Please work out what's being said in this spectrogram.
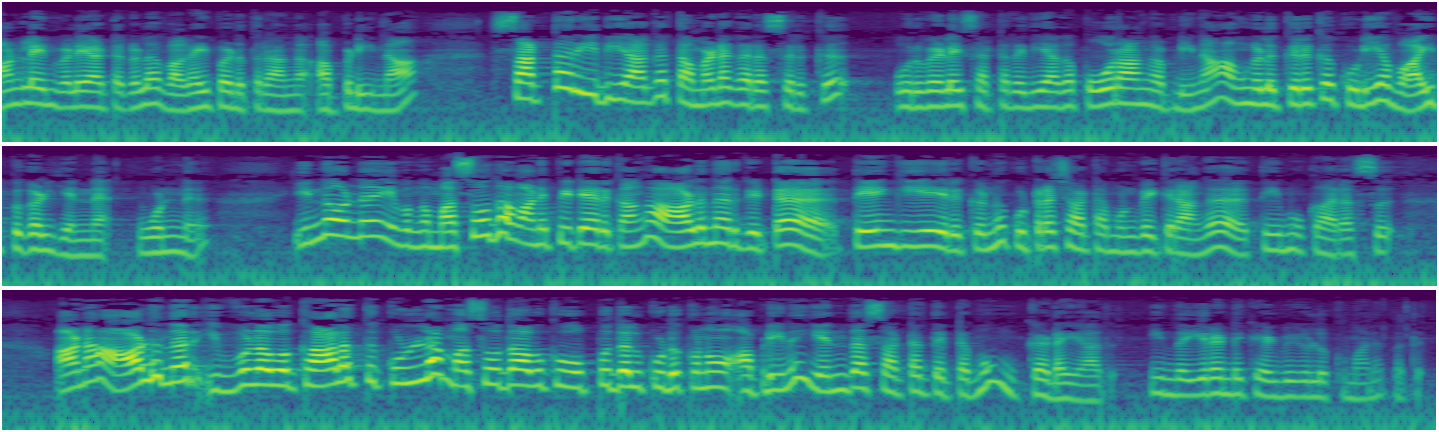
ஆன்லைன் விளையாட்டுகளை வகைப்படுத்துறாங்க. அப்படின்னா சட்ட ரீதியாக தமிழக அரசிற்கு ஒருவேளை சட்ட ரீதியாக போறாங்க அப்படின்னா அவங்களுக்கு இருக்கக்கூடிய வாய்ப்புகள் என்ன? ஒண்ணு. இன்னொன்னு இவங்க மசோதா அனுப்பிட்டே இருக்காங்க. ஆளுநர்கிட்ட தேங்கியே இருக்குன்னு குற்றச்சாட்டை முன்வைக்கிறாங்க திமுக அரசு. ஆனா ஆளுநர் இவ்வளவு காலத்துக்குள்ள மசோதாவுக்கு ஒப்புதல் கொடுக்கணும் அப்படின்னு எந்த சட்டத்திட்டமும் கிடையாது. இந்த இரண்டு கேள்விகளுக்குமான பதில்.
